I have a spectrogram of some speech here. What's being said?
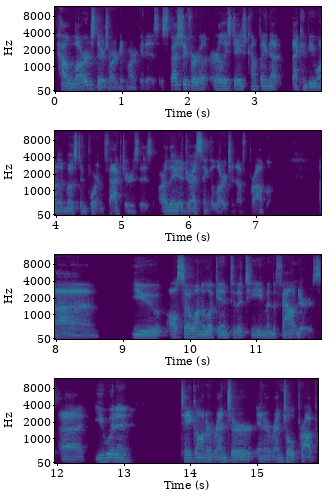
how large their target market is, especially for an early stage company that that can be one of the most important factors is are they addressing a large enough problem? Um, you also want to look into the team and the founders. Uh, you wouldn't take on a renter in a rental prop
